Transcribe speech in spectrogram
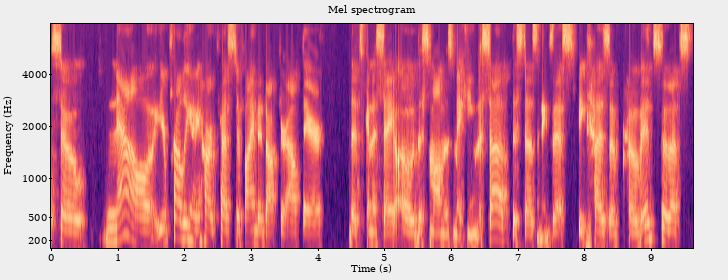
So now you're probably going to be hard pressed to find a doctor out there that's going to say, oh, this mom is making this up. This doesn't exist because of COVID. So that's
